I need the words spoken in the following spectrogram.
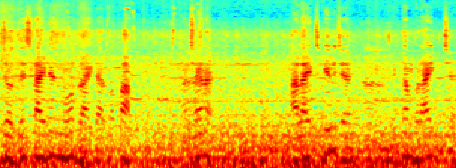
જો this light is more brighter પપ્પા આ છે ને આ લાઇટ્સ કેવી છે હા એકદમ બ્રાઇટ છે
